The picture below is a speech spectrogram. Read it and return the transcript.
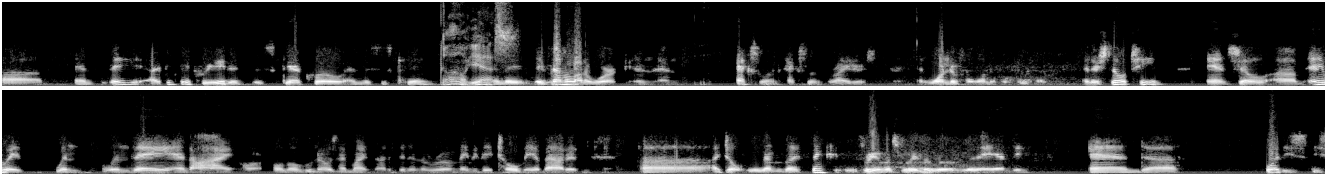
uh, and they, I think they created the Scarecrow and Mrs. King. Oh yes. And they, they've done a lot of work and, and excellent, excellent writers and wonderful, wonderful people. And they're still a team. And so, um, anyway, when when they and I, or, although who knows, I might not have been in the room. Maybe they told me about it. Uh, I don't remember, but I think the three of us were in the room with Andy, and uh, boy, these these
